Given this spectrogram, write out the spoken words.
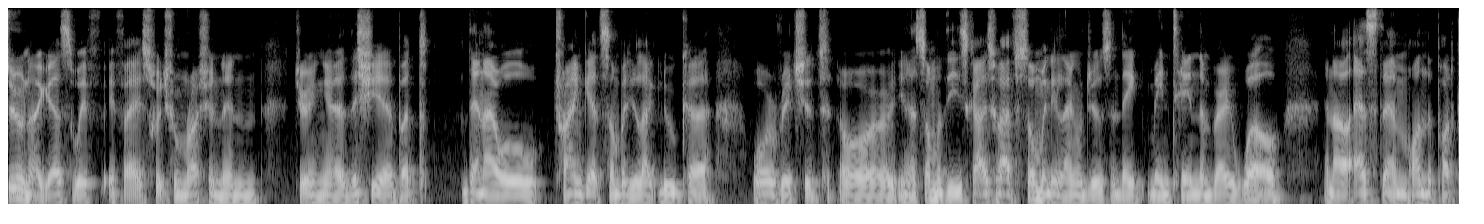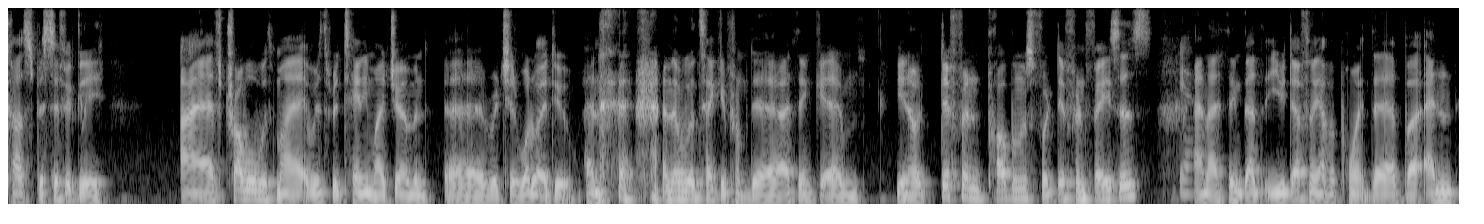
soon, I guess, if if I switch from Russian in during uh, this year. But then I will try and get somebody like Luca or Richard or you know some of these guys who have so many languages and they maintain them very well, and I'll ask them on the podcast specifically. I have trouble with my with retaining my German, uh, Richard. What do I do? And and then we'll take it from there. I think um, you know different problems for different phases, Yeah. and I think that you definitely have a point there. But and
